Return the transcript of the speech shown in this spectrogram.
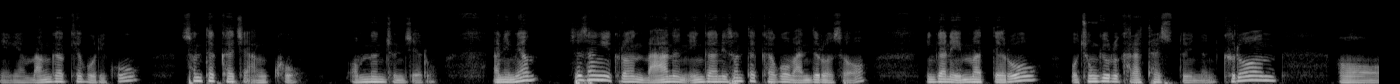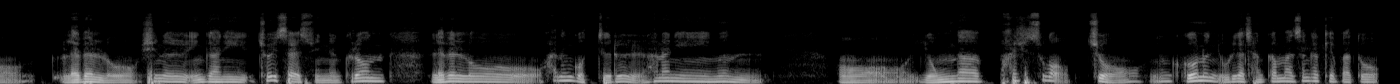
예, 그냥 망각해버리고 선택하지 않고 없는 존재로 아니면 세상이 그런 많은 인간이 선택하고 만들어서 인간의 입맛대로 뭐 종교를 갈아탈 수도 있는 그런 어 레벨로 신을 인간이 초이스할 수 있는 그런 레벨로 하는 것들을 하나님은 어 용납하실 수가 없죠. 그거는 우리가 잠깐만 생각해봐도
